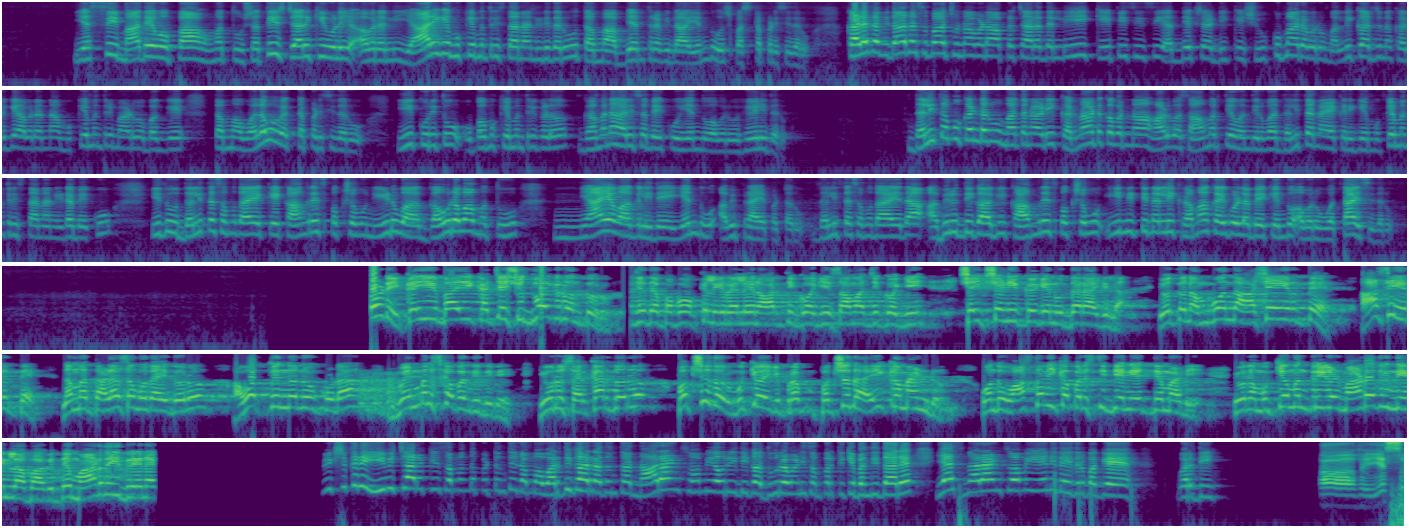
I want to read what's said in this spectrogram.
S C Mahadevappa ಮತ್ತು ಸತೀಶ್ ಜಾರಕಿಹೊಳಿ ಅವರಲ್ಲಿ ಯಾರಿಗೆ ಮುಖ್ಯಮಂತ್ರಿ ಸ್ಥಾನ ನೀಡಿದರೂ ತಮ್ಮ ಅಭ್ಯಂತರವಿಲ್ಲ ಎಂದು ಸ್ಪಷ್ಟಪಡಿಸಿದರು. ಕಳೆದ ವಿಧಾನಸಭಾ ಚುನಾವಣಾ ಪ್ರಚಾರದಲ್ಲಿ ಕೆಪಿಸಿಸಿ ಅಧ್ಯಕ್ಷ ಡಿಕೆ ಶಿವಕುಮಾರ್ ಅವರು ಮಲ್ಲಿಕಾರ್ಜುನ ಖರ್ಗೆ ಅವರನ್ನು ಮುಖ್ಯಮಂತ್ರಿ ಮಾಡುವ ಬಗ್ಗೆ ತಮ್ಮ ಒಲವು ವ್ಯಕ್ತಪಡಿಸಿದರು. ಈ ಕುರಿತು ಉಪಮುಖ್ಯಮಂತ್ರಿಗಳು ಗಮನ ಹರಿಸಬೇಕು ಎಂದು ಅವರು ಹೇಳಿದರು. ದಲಿತ ಮುಖಂಡರು ಮಾತನಾಡಿ ಕರ್ನಾಟಕವನ್ನ ಆಳುವ ಸಾಮರ್ಥ್ಯ ಹೊಂದಿರುವ ದಲಿತ ನಾಯಕರಿಗೆ ಮುಖ್ಯಮಂತ್ರಿ ಸ್ಥಾನ ನೀಡಬೇಕು. ಇದು ದಲಿತ ಸಮುದಾಯಕ್ಕೆ ಕಾಂಗ್ರೆಸ್ ಪಕ್ಷವು ನೀಡುವ ಗೌರವ ಮತ್ತು ನ್ಯಾಯವಾಗಲಿದೆ ಎಂದು ಅಭಿಪ್ರಾಯಪಟ್ಟರು. ದಲಿತ ಸಮುದಾಯದ ಅಭಿವೃದ್ಧಿಗಾಗಿ ಕಾಂಗ್ರೆಸ್ ಪಕ್ಷವು ಈ ನಿಟ್ಟಿನಲ್ಲಿ ಕ್ರಮ ಕೈಗೊಳ್ಳಬೇಕೆಂದು ಅವರು ಒತ್ತಾಯಿಸಿದರು. ನೋಡಿ, ಕೈ, ಬಾಯಿ, ಕಚ್ಚೆ ಶುದ್ಧವಾಗಿರುವಂತವ್ರು. ರಾಜ್ಯದ ಪಾಪ ಒಕ್ಕಲಿಗರಲ್ಲೇನು ಆರ್ಥಿಕವಾಗಿ, ಸಾಮಾಜಿಕವಾಗಿ ಶೈಕ್ಷಣಿಕವಾಗಿ ಏನು ಉದ್ಧಾರ ಆಗಿಲ್ಲ. ಇವತ್ತು ನಮಗೊಂದು ಆಶೆ ಇರುತ್ತೆ, ಆಸೆ ಇರುತ್ತೆ. ನಮ್ಮ ತಳ ಸಮುದಾಯದವರು ಅವತ್ತಿಂದನೂ ಕೂಡ ಬೆಂಬಲಿಸ್ಕೊ ಬಂದಿದ್ದೀವಿ ಇವರು ಸರ್ಕಾರದವರು, ಪಕ್ಷದವರು, ಮುಖ್ಯವಾಗಿ ಪ್ರ, ಪಕ್ಷದ ಹೈಕಮಾಂಡ್ ಒಂದು ವಾಸ್ತವಿಕ ಪರಿಸ್ಥಿತಿಯನ್ನು ಯೋಚನೆ ಮಾಡಿ. ಇವರ ಮುಖ್ಯಮಂತ್ರಿಗಳು ಮಾಡೋದ್ರಿಂದ ಏನು ಲಾಭ ಆಗುತ್ತೆ? ಮಾಡದೇ ಇದ್ರೆ ಏನಾಗುತ್ತೆ ವೀಕ್ಷಕರೇ, ಈ ವಿಚಾರಕ್ಕೆ ಸಂಬಂಧಪಟ್ಟಂತೆ ನಮ್ಮ ವರದಿಗಾರರಾದಂಥ ನಾರಾಯಣ ಸ್ವಾಮಿ ಅವರು ಇದೀಗ ದೂರವಾಣಿ ಸಂಪರ್ಕಕ್ಕೆ ಬಂದಿದ್ದಾರೆ. ಎಸ್, ನಾರಾಯಣ ಸ್ವಾಮಿ, ಏನಿದೆ ಇದ್ರ ಬಗ್ಗೆ ವರದಿ? ಎಸ್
